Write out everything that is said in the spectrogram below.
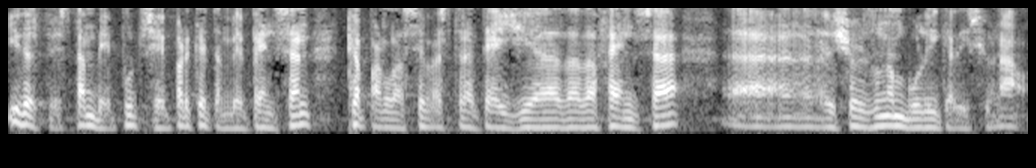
i després també potser perquè també pensen que per la seva estratègia de defensa eh, això és un embolic addicional.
